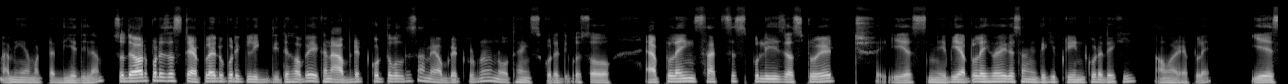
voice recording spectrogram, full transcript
আমি আমারটা দিয়ে দিলাম। সো দেওয়ার পরে জাস্ট এপ্লাই এর উপরে ক্লিক দিতে হবে। এখানে আপডেট করতে বলতেছে। আমি আপডেট করব না। নো থ্যাংকস করে দিব। So applying successfully just wait. Yes maybe apply হয়ে গেছে। আমি দেখি প্রিন্ট করে দেখি আমার অ্যাপ্লাই ইয়েস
